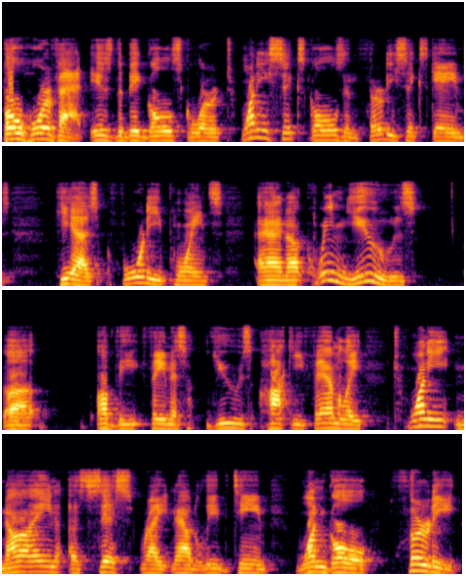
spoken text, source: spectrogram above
Bo Horvat is the big goal scorer, 26 goals in 36 games. He has 40 points. And uh, Quinn Hughes uh, of the famous Hughes hockey family, 29 assists right now to lead the team. One goal, 30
